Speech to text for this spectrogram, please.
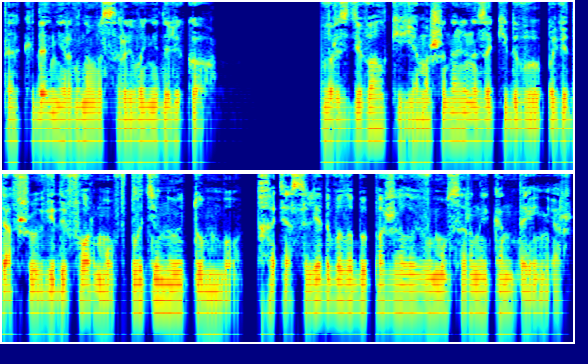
Так и до нервного срыва недалеко. В раздевалке я машинально закидываю повидавшую виды форму в платяную тумбу, хотя следовало бы, пожалуй, в мусорный контейнер.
